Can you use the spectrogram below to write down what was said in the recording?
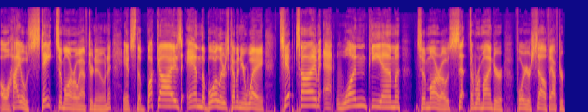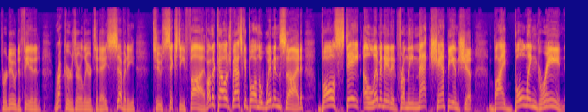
Ohio State tomorrow afternoon. It's the Buckeyes and the Boilers coming your way. Tip time at 1 p.m. tomorrow. Set the reminder for yourself after Purdue defeated Rutgers earlier today, 70 to 65. Other college basketball on the women's side, Ball State eliminated from the MAC championship by Bowling Green.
